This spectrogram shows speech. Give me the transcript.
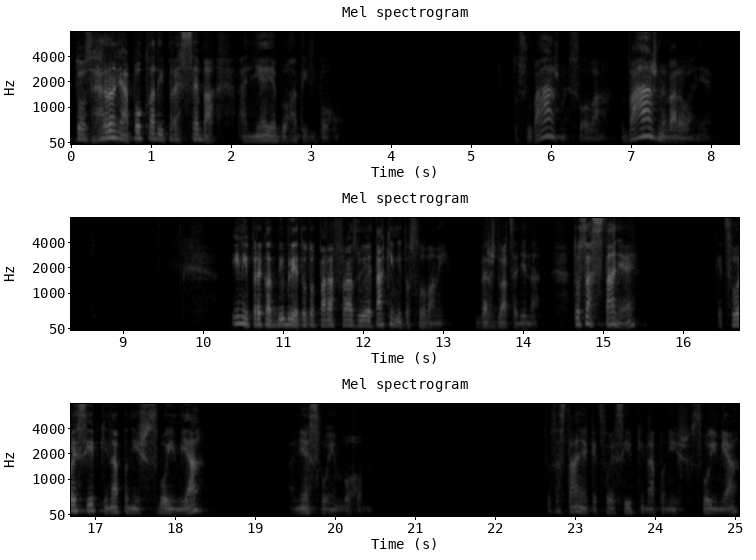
kto zhrňa poklady pre seba a nie je bohatý v Bohu. To sú vážne slova, vážne varovanie. Iný preklad Biblie toto parafrazuje takýmito slovami. Verš 21. To sa stane, keď svoje sípky naplníš svojim ja a nie svojim Bohom. To sa stane, keď svoje sípky naplníš svojim ja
